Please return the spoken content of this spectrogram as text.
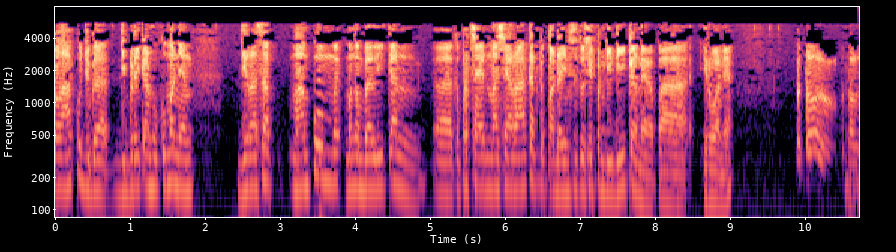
pelaku juga diberikan hukuman yang dirasa mampu mengembalikan uh, kepercayaan masyarakat kepada institusi pendidikan ya Pak Irwan ya. Betul, betul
